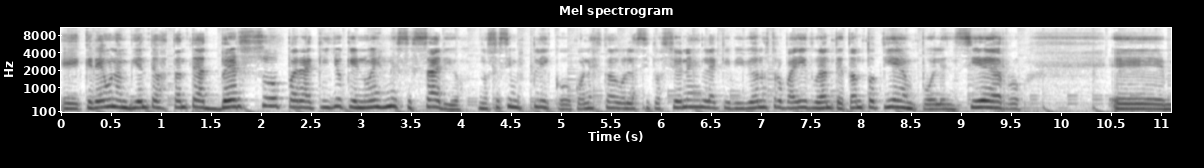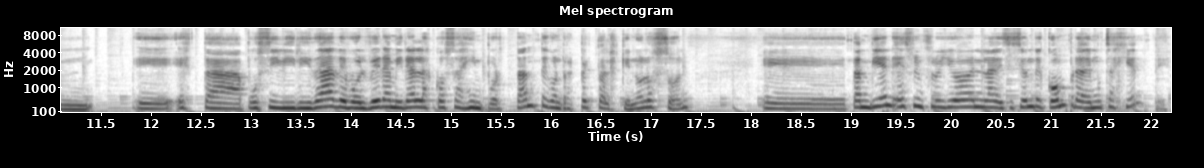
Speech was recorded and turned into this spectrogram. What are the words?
eh, crea un ambiente bastante adverso para aquello que no es necesario. No sé si me explico, con, esta, con las situaciones en las que vivió nuestro país durante tanto tiempo, el encierro, eh, eh, esta posibilidad de volver a mirar las cosas importantes con respecto a las que no lo son, también eso influyó en la decisión de compra de mucha gente,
